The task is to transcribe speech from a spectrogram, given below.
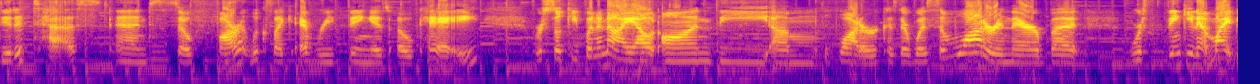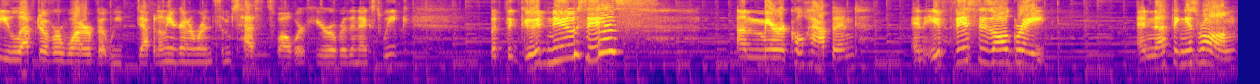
Did a test, and so far it looks like everything is okay. We're still keeping an eye out on the um, water because there was some water in there, but we're thinking it might be leftover water, but we definitely are going to run some tests while we're here over the next week. But the good news is a miracle happened, and if this is all great and nothing is wrong,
